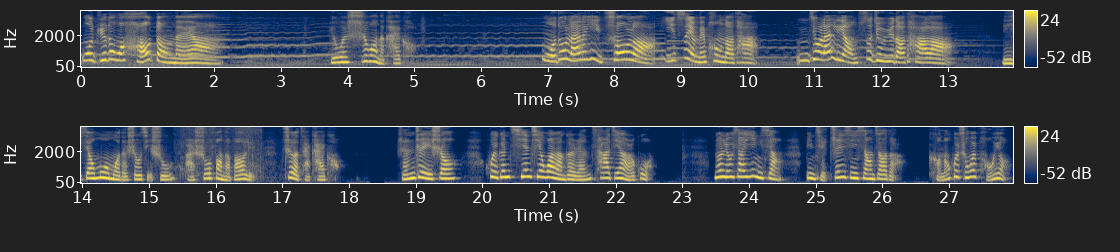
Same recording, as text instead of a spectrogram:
我觉得我好倒霉啊！刘文失望的开口：“我都来了一周了，一次也没碰到他，你就来两次就遇到他了。”李潇默默的收起书，把书放到包里，这才开口。人这一生会跟千千万万个人擦肩而过，能留下印象并且真心相交的，可能会成为朋友，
